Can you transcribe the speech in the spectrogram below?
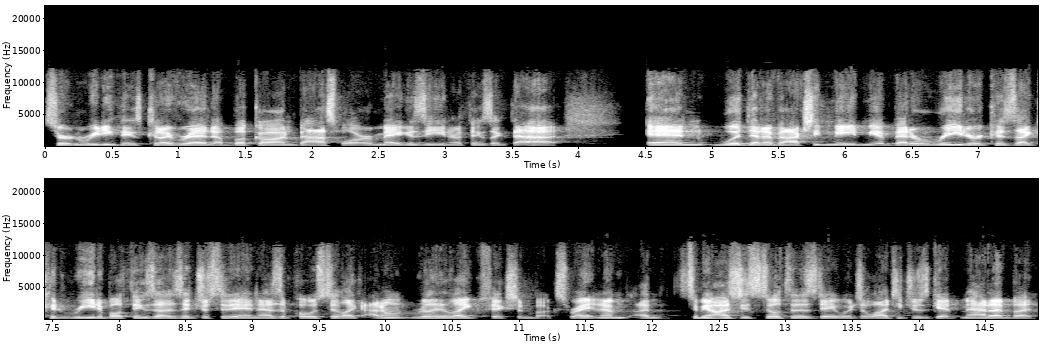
certain reading things? Could I've read a book on basketball or magazine or things like that? And would that have actually made me a better reader because i could read about things i was interested in as opposed to like i don't really like fiction books right? And i'm, I'm to be honest it's still to this day which a lot of teachers get mad at but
